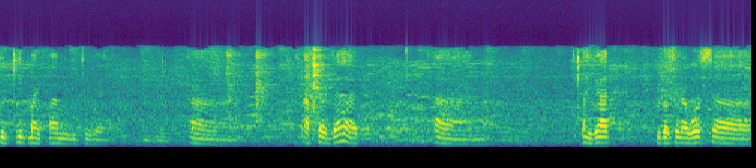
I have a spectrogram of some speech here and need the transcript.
to keep my family together. Uh, after that, um, I got because when I was uh,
